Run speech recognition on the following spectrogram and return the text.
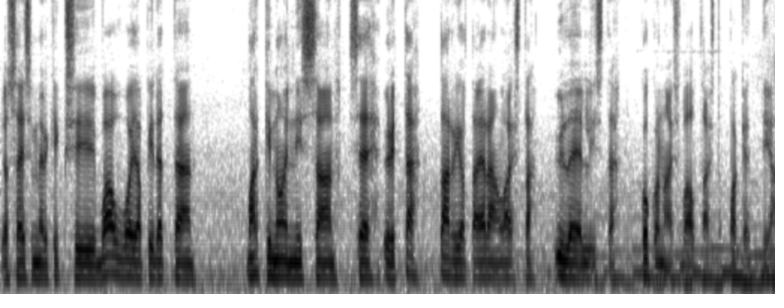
jossa esimerkiksi vauvoja pidetään markkinoinnissaan. Se yrittää tarjota eräänlaista yleellistä kokonaisvaltaista pakettia.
